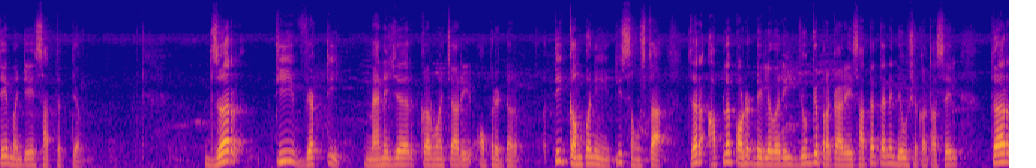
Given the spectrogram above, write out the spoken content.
ते म्हणजे सातत्य. जर ती व्यक्ती मॅनेजर कर्मचारी ऑपरेटर ती कंपनी ती संस्था जर आपलं प्रॉडक्ट डिलेवरी योग्य प्रकारे सातत्याने देऊ शकत असेल तर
